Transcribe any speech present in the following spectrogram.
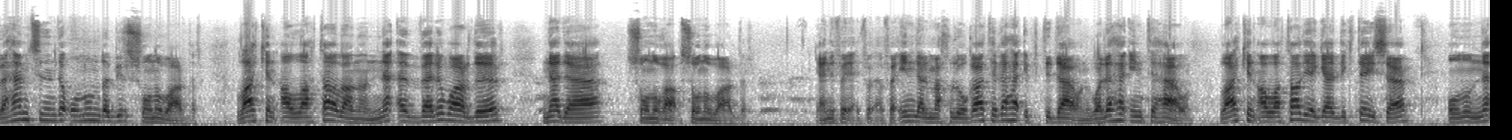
və həmçinin də onun da bir sonu vardır. Lakin Allah Taala'nın nə əvvəli vardır, nə də sonu sonu vardır. Yəni fə indəl məxluqat leha ibtidaun və leha intihaun. Lakin Allah Taala'ya gəldikdə isə onun nə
